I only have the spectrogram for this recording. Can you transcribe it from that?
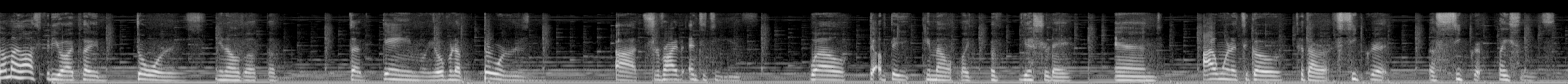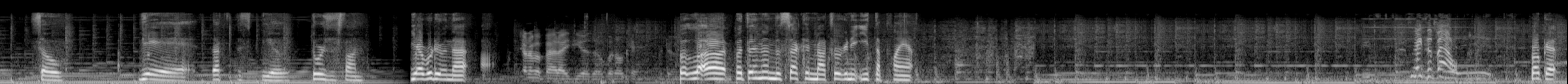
So in my last video, I played Doors. You know the the the game where you open up doors and uh, survive entities. Well, the update came out like uh, yesterday, and I wanted to go to the secret the secret places. So yeah, that's this video. Doors is fun. Yeah, we're doing that. Kind of a bad idea though, but okay, we're doing. But uh, but then in the second match, we're gonna eat the plant. Ring the bell. Broke it.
